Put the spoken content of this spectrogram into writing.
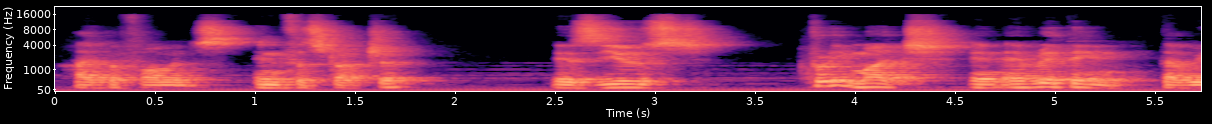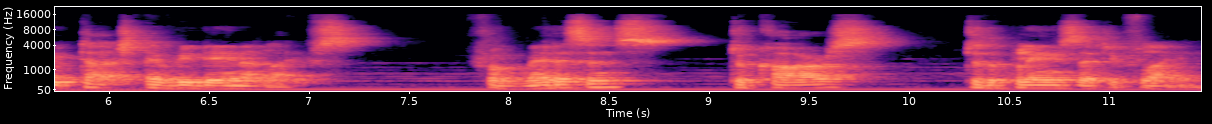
high performance infrastructure is used pretty much in everything that we touch every day in our lives, from medicines to cars to the planes that you fly in.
